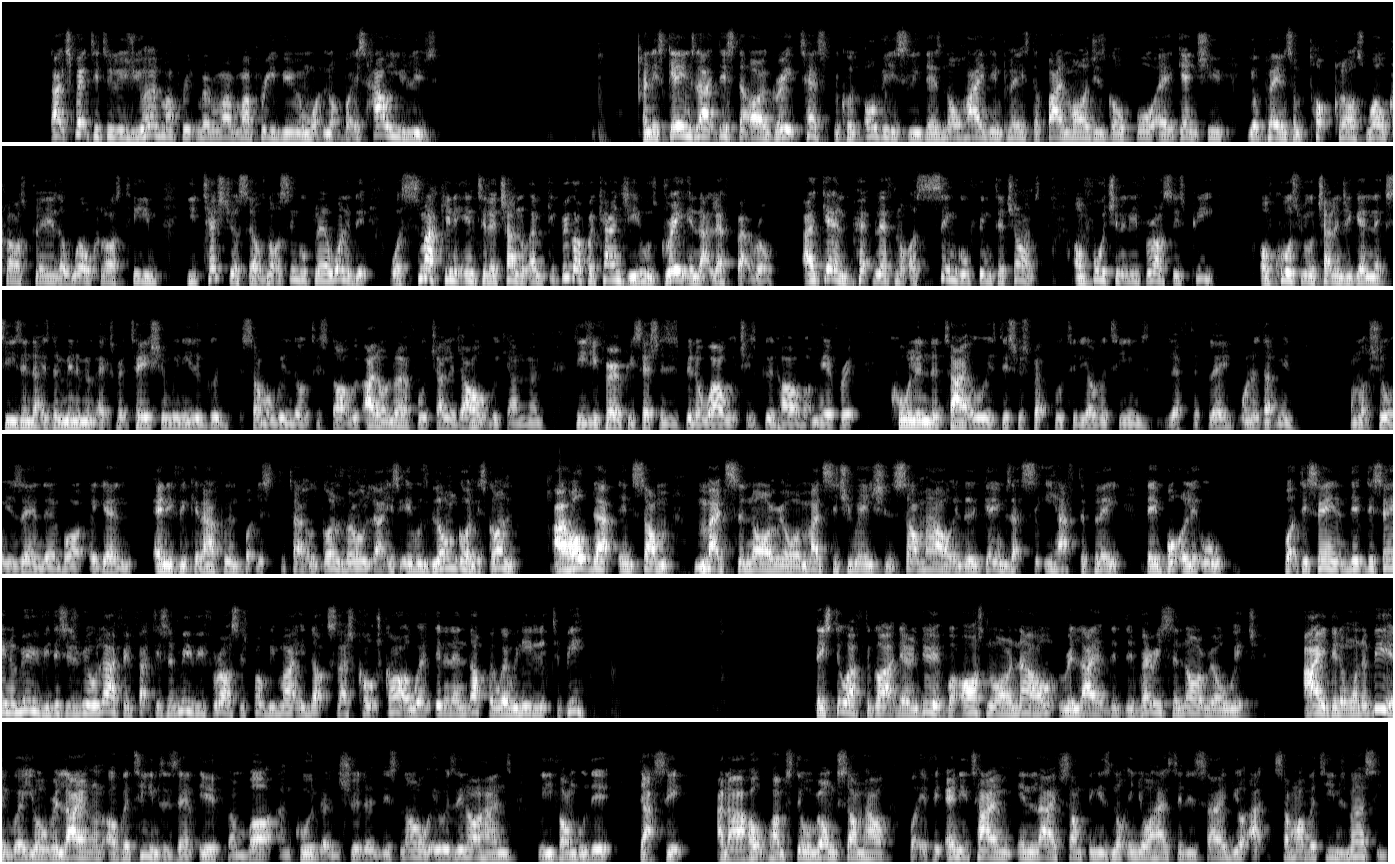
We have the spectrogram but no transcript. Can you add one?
I expected to lose. You heard my pre my, my preview and whatnot, but it's how you lose. And it's games like this that are a great test because obviously there's no hiding place. The fine margins go for uh, against you. You're playing some top class, world class players, a world class team. You test yourselves. Not a single player wanted it. Was smacking it into the channel and big up for Akanji. He was great in that left back role. Again, Pep left not a single thing to chance. Unfortunately for us, his peak. Of course, we'll challenge again next season. That is the minimum expectation. We need a good summer window to start with. I don't know if we'll challenge. I hope we can, man. DG therapy sessions. It's been a while, which is good. How, but I'm here for it. Calling the title is disrespectful to the other teams left to play. What does that mean? I'm not sure what you're saying there, but again, anything can happen. But this, the title's gone, bro. Like it was long gone. It's gone. I hope that in some mad scenario or mad situation, somehow in the games that City have to play, they bottle it all. But this ain't this ain't a movie. This is real life. In fact, it's a movie for us. It's probably Mighty Duck slash Coach Carter, where it didn't end up and where we needed it to be. They still have to go out there and do it. But Arsenal are now reliant the, the very scenario which I didn't want to be in, where you're relying on other teams and saying if and but and could and should and this. No, it was in our hands. We fumbled it. That's it. And I hope I'm still wrong somehow. But if at any time in life something is not in your hands to decide, you're at some other team's mercy.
